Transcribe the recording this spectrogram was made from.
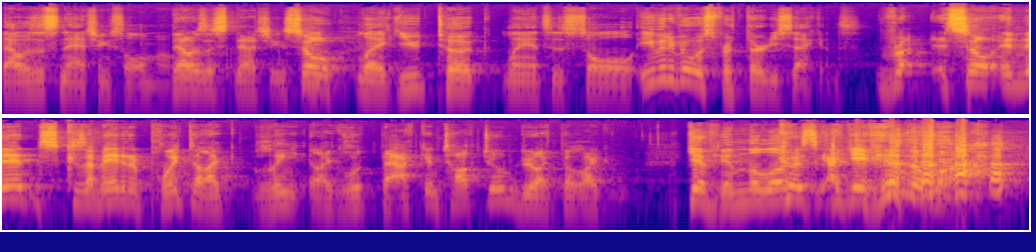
That was a snatching soul moment. that was a snatching. So, like you took Lance's soul, even if it was for 30 seconds. Right. So and then because I made it a point to like lean, like look back and talk to him, do like the like Give him the look. because I gave him the look.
